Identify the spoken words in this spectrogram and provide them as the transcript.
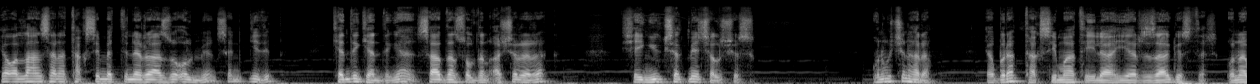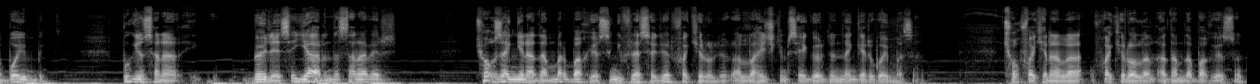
Ya Allah'ın sana taksim ettiğine razı olmuyor. Sen gidip kendi kendine sağdan soldan aşırarak şeyini yükseltmeye çalışıyorsun. Onun için haram. Ya bırak taksimat-ı ilahiye rıza göster. Ona boyun bük. Bugün sana böyleyse yarın da sana verir. Çok zengin adam var bakıyorsun iflas ediyor fakir oluyor. Allah hiç kimseyi gördüğünden geri koymasın. Çok fakir olan, fakir olan adam da bakıyorsun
